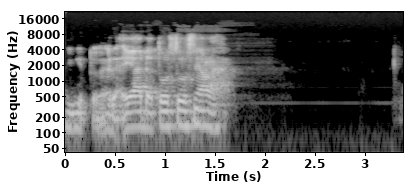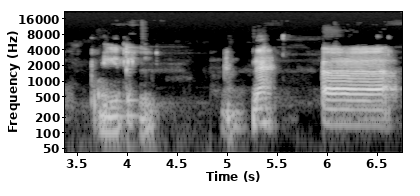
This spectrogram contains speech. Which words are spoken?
gitu. Ada ya ada tools toolsnya lah. Gitu. Nah uh,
